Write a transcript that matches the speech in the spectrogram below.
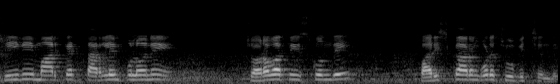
సివి మార్కెట్ తరలింపులోని చొరవ తీసుకుంది పరిష్కారం కూడా చూపించింది.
